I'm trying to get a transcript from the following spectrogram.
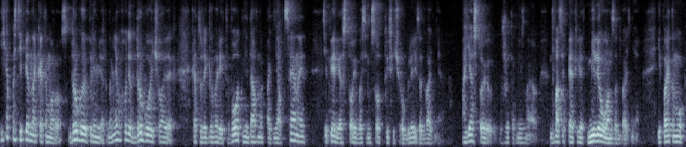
И я постепенно к этому рос. Другой пример. На меня выходит другой человек, который говорит, вот, недавно поднял цены, теперь я стою 800 тысяч рублей за два дня. А я стою уже, там, не знаю, 25 лет, миллион за два дня. И поэтому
